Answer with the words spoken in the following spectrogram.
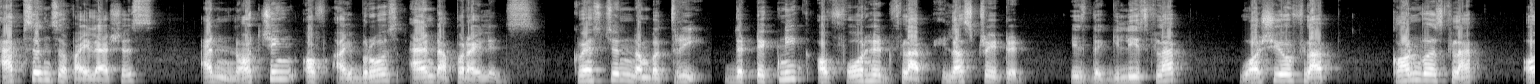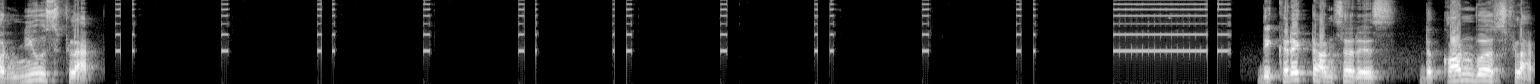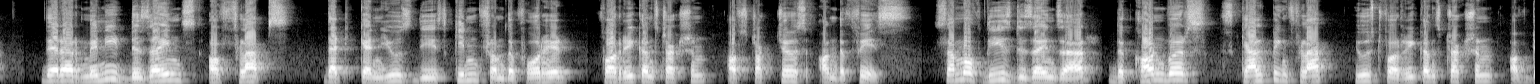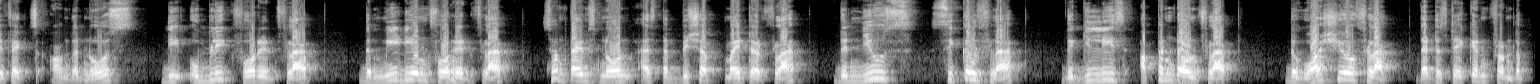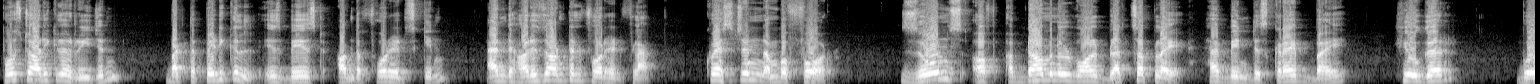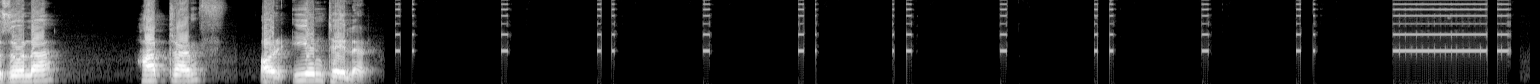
absence of eyelashes, and notching of eyebrows and upper eyelids. Question number 3. The technique of forehead flap illustrated is the Gillies flap, Washio flap, converse flap, or New's flap. The correct answer is the converse flap. There are many designs of flaps that can use the skin from the forehead for reconstruction of structures on the face. Some of these designs are the converse scalping flap used for reconstruction of defects on the nose, the oblique forehead flap, the median forehead flap, sometimes known as the bishop mitre flap, the New's sickle flap, the Gillies up and down flap, the Washio flap that is taken from the postauricular region but the pedicle is based on the forehead skin and the horizontal forehead flap. Question number 4. Zones of abdominal wall blood supply have been described by Huger, Bozola, Hartrampf or Ian Taylor.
